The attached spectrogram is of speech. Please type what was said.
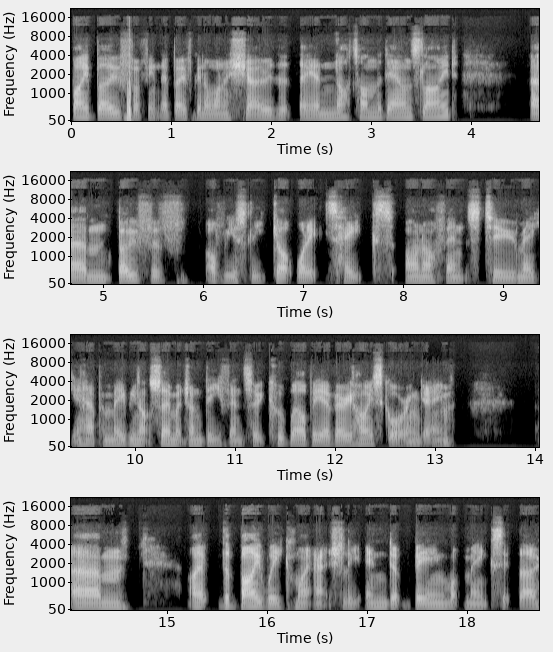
by both. I think they're both going to want to show that they are not on the downslide. Um, both have obviously got what it takes on offense to make it happen. Maybe not so much on defense, so it could well be a very high scoring game. Um, I, the bye week might actually end up being what makes it, though.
